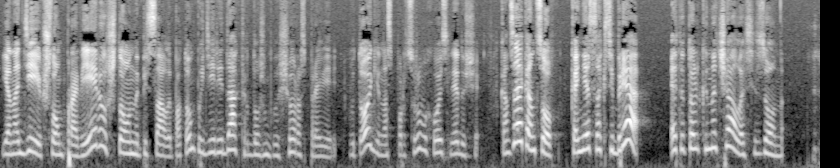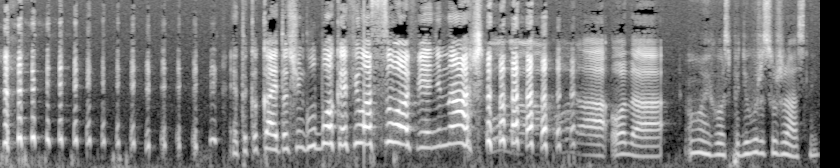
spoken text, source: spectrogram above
я надеюсь, что он проверил, что он написал, и потом, по идее, редактор должен был еще раз проверить. В итоге на Sports.ru выходит следующее. В конце концов, конец октября — это только начало сезона. Это какая-то очень глубокая философия, не наша. О да, о да, о да. Ой, господи, ужас ужасный.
